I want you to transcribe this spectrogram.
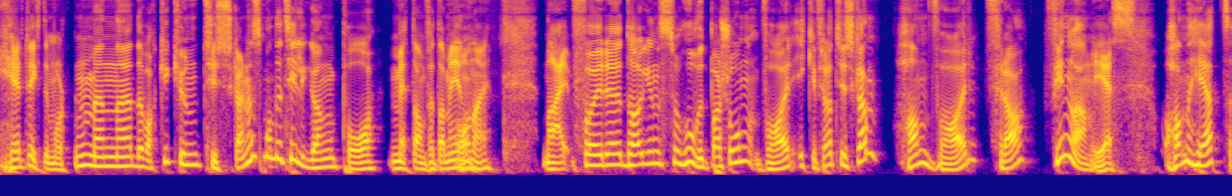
Helt riktig, Morten, men øh, det var ikke kun tyskerne som hadde tilgang på metamfetamin. Å nei. Nei, for øh, dagens hovedperson var ikke fra Tyskland. Han var fra Finland. Yes. Han het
